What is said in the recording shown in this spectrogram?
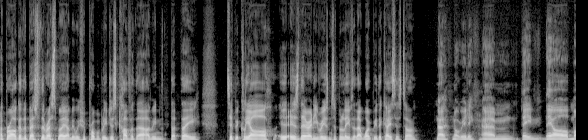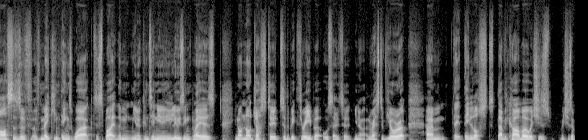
are Braga the best of the rest, mate? I mean, we should probably just cover that. I mean, that they typically are. Is there any reason to believe that that won't be the case this time? No, not really. Um, they they are masters of, of making things work, despite them, you know, continually losing players. You know, not just to, to the big three, but also to you know the rest of Europe. Um, they they lost David Carmo, which is which is a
